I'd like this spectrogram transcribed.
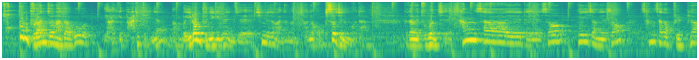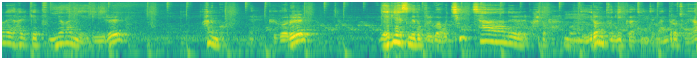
조금 불안전하다고 야 이게 말이 되냐? 막뭐 이런 분위기면 이제 심리적 안정감이 전혀 없어지는 거다. 그 다음에 두 번째 상사에 대해서 회의장에서 상사가 불편해할 게 분명한 얘기를 하는 거. 네, 그거를 얘기했음에도 불구하고 칭찬을 하더라. 뭐 이제 이런 분위기까지 이제 만들어줘야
